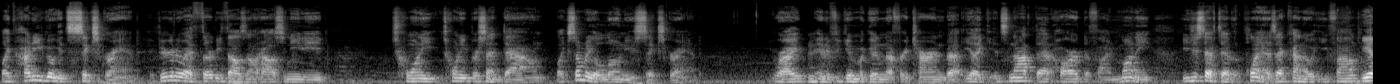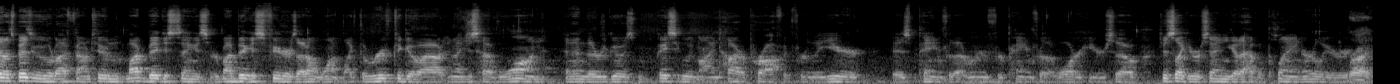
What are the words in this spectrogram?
Like, how do you go get six grand if you're going to buy a thirty thousand dollar house and you need 20 percent down? Like somebody will loan you six grand right? Mm-hmm. And if you give them a good enough return, but like it's not that hard to find money. You just have to have the plan. Is that kind of what you found? Yeah, that's basically what I found too. And my biggest thing is, or my biggest fear is, I don't want like the roof to go out, and I just have one, and then there goes basically my entire profit for the year is paying for that roof or paying for that water heater. So just like you were saying, you got to have a plan earlier, right?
